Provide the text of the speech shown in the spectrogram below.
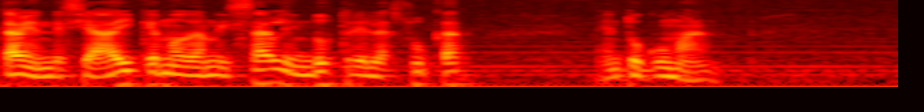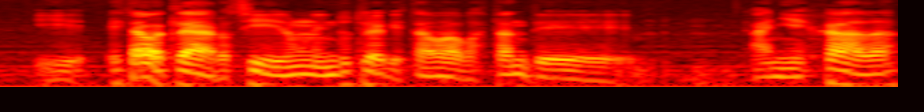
también decía, hay que modernizar la industria del azúcar en Tucumán. Y estaba claro, sí, era una industria que estaba bastante añejada,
